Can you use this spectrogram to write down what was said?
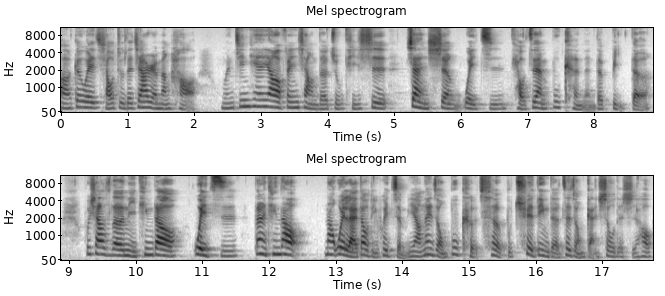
呃，各位小组的家人们好，我们今天要分享的主题是战胜未知，挑战不可能的彼得。不晓得你听到未知，当你听到那未来到底会怎么样，那种不可测、不确定的这种感受的时候，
